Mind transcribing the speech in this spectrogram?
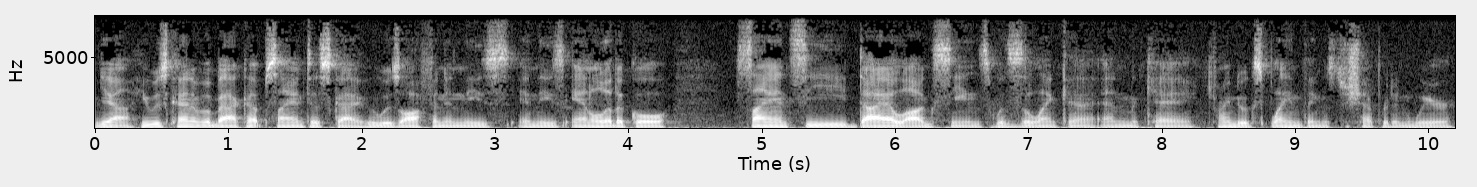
Yeah, he was kind of a backup scientist guy who was often in these in these analytical, sciency dialogue scenes with Zelenka and McKay, trying to explain things to Sheppard and Weir.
